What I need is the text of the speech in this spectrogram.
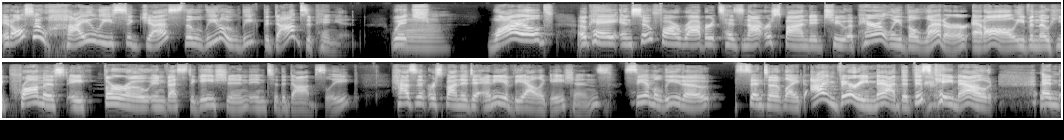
It also highly suggests the Alito leaked the Dobbs opinion, which mm. wild. Okay, and so far Roberts has not responded to apparently the letter at all, even though he promised a thorough investigation into the Dobbs leak. Hasn't responded to any of the allegations. Sam Alito sent a like, I'm very mad that this came out. And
